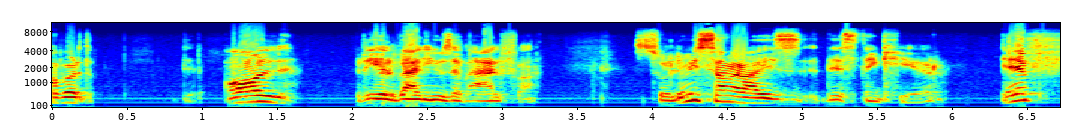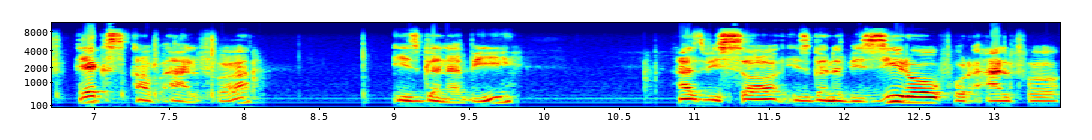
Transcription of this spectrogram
covered all real values of alpha so let me summarize this thing here. F x of alpha is gonna be, as we saw, is gonna be 0 for alpha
